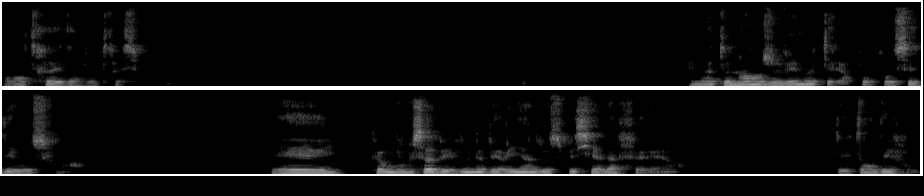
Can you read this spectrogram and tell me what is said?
Entrez dans votre esprit. Et maintenant, je vais me taire pour procéder aux soins. Et, comme vous le savez, vous n'avez rien de spécial à faire. Détendez-vous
